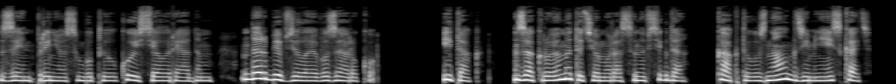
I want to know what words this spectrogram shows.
Зейн принес бутылку и сел рядом. Дарби взяла его за руку. Итак, закроем эту тему раз и навсегда. Как ты узнал, где меня искать?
